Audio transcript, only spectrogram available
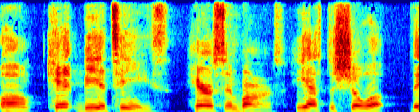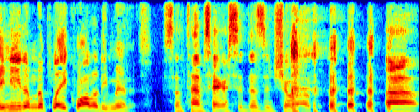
Um, can't be a tease. Harrison Barnes. He has to show up. They need him to play quality minutes. Sometimes Harrison doesn't show up. uh,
